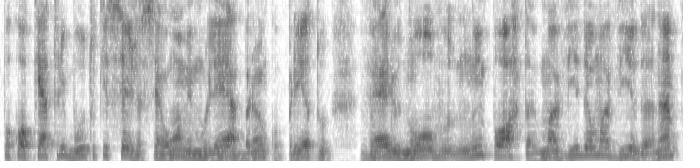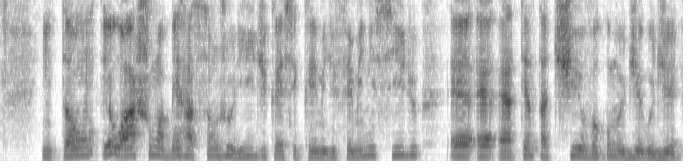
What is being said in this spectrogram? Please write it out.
por qualquer atributo que seja. Se é homem, mulher, branco, preto, velho, novo, não importa. Uma vida é uma vida. Né? Então, eu acho uma aberração jurídica esse crime de feminicídio. É, é, é a tentativa, como eu digo, de.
